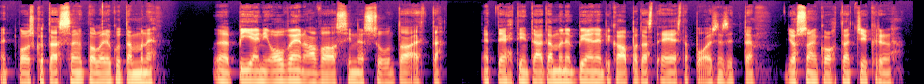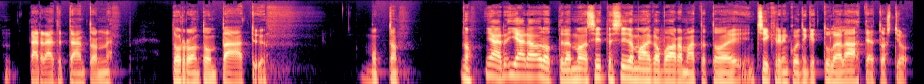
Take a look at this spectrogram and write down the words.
että voisiko tässä nyt olla joku tämmöinen pieni oven avaus sinne suuntaan, että, että tehtiin tämä tämmöinen pienempi kauppa tästä eestä pois ja sitten jossain kohtaa Chikrin täräytetään tonne Toronton päätyy. Mutta no, jäädään, jäädään odottelemaan. Sitten siitä mä aika varma, että toi Chikrin kuitenkin tulee lähteä tuosta jo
